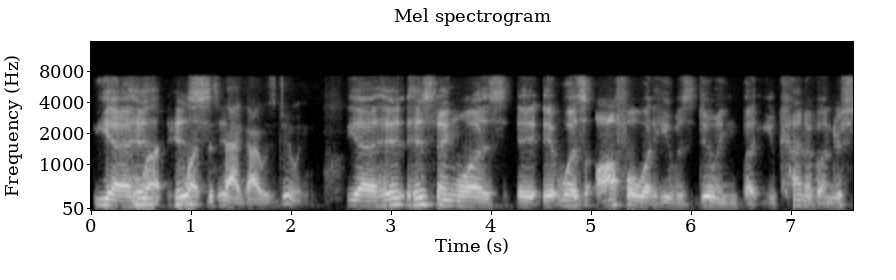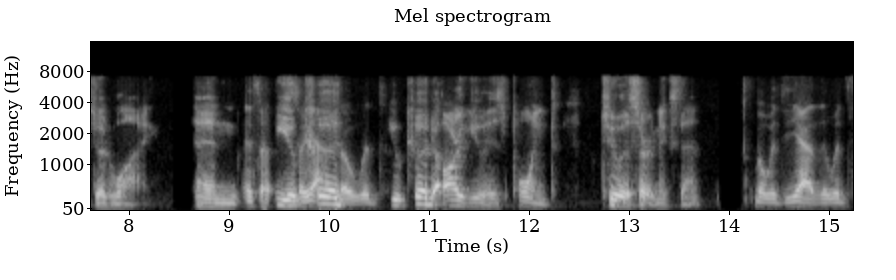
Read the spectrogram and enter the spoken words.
yeah his, what his what this bad guy was doing. yeah his, his thing was it, it was awful what he was doing but you kind of understood why and And so You so yeah, could- so with you could argue his point to a certain extent. But with yeah the, with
